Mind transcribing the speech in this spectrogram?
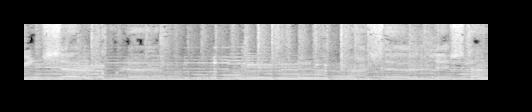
une seule couleur, un seul destin.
